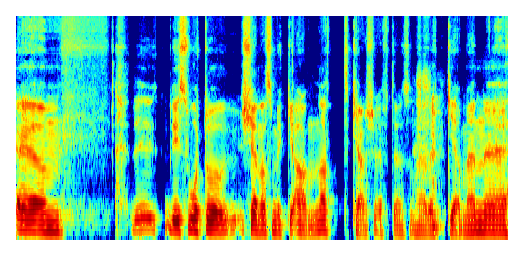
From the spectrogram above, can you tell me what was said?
Um, det, det, är svårt att känna så mycket annat kanske efter en sån här vecka. men eh,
